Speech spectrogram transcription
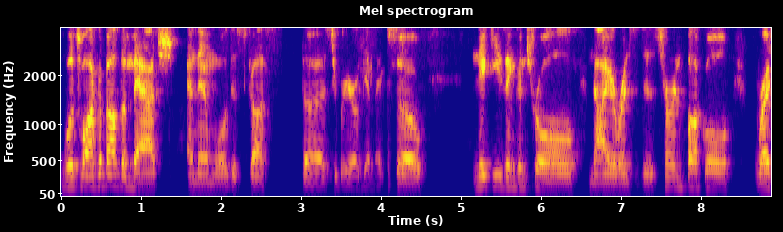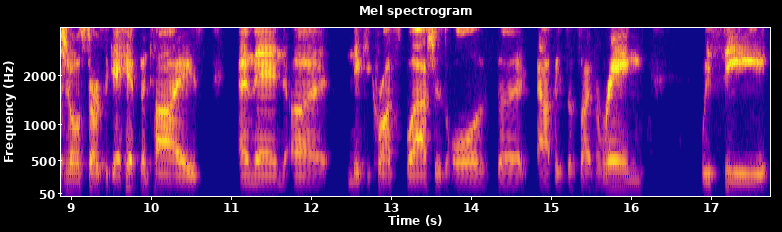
we'll talk about the match and then we'll discuss the superhero gimmick. So Nikki's in control. Nia runs into the turnbuckle. Reginald starts to get hypnotized, and then uh, Nikki Cross splashes all of the athletes outside the ring. We see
